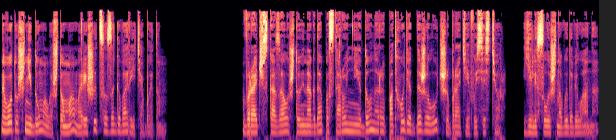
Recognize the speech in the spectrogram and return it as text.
Вот уж не думала, что мама решится заговорить об этом. Врач сказал, что иногда посторонние доноры подходят даже лучше братьев и сестер. Еле слышно выдавила она.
